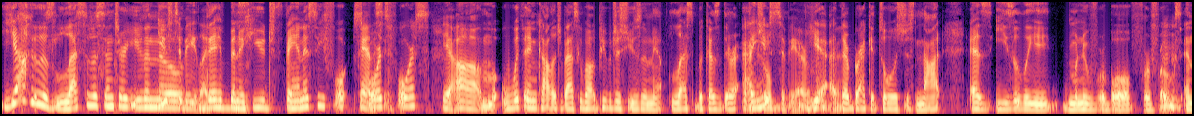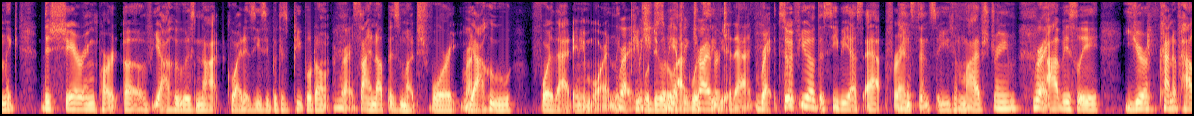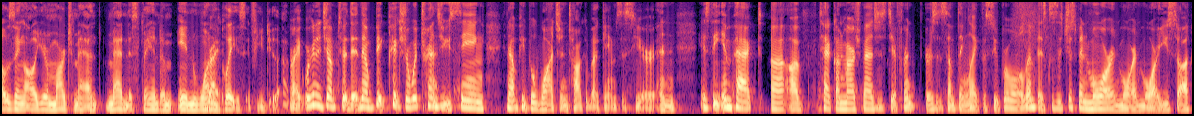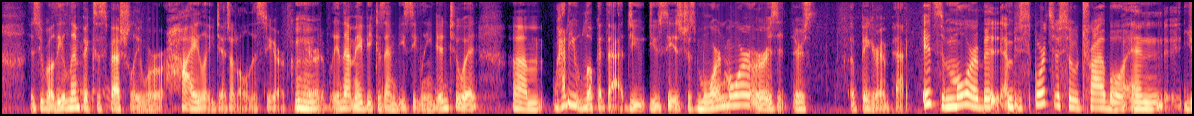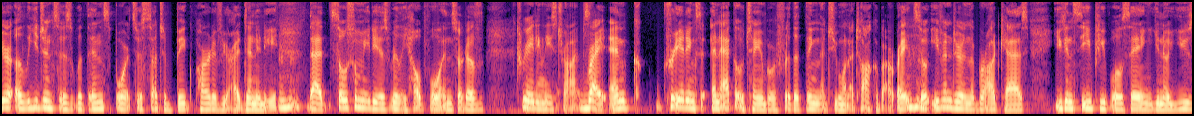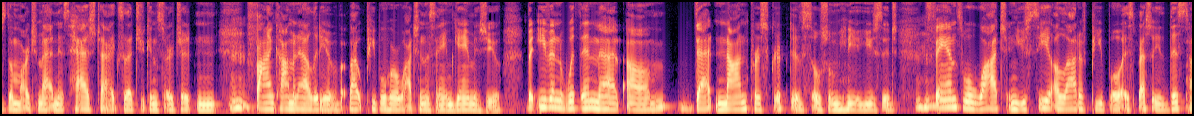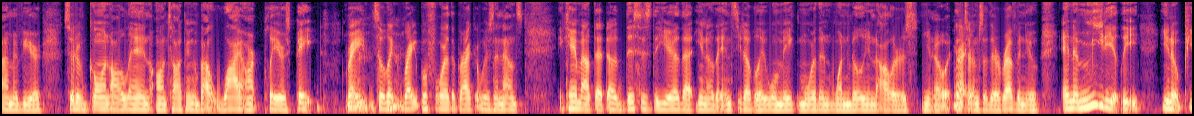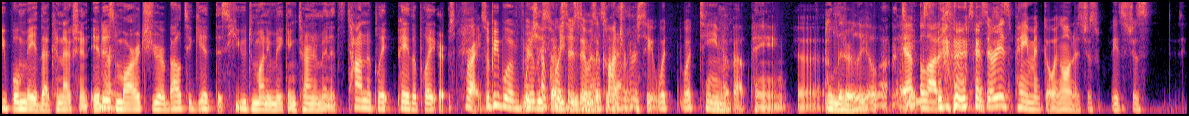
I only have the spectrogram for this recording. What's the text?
Yahoo is less of a center, even though be, like, they've been a huge fantasy for, Fantasy. sports force. Yeah. Um, within college basketball, people just use them less because their they actual used to be, yeah, their bracket tool is just not as easily maneuverable for folks, Mm-hmm. and like the sharing part of Yahoo is not quite as easy because people don't Right. sign up as much for Yahoo for that anymore, and like Right, people do it a be a lot big with driver CBS. to that. Right. So if you have the CBS app, for instance, so you can live stream, Right. obviously you're kind of housing all your March Mad- Madness fandom in one Right. place if you do that. Right. we're going to jump to it. Now, big picture, what trends are you seeing in how people watch and talk about games this year? And is the impact uh, of tech on March Madness different, or is it something like the Super Bowl Olympics? Because it's just been more and more and more. You saw the Super Bowl, the Olympics especially, were highly digital this year comparatively, and that may be because NBC leaned into it. Um, how do you look at that? Do you do you see it's just more and more, or is it there's a bigger impact? It's more, but I mean, sports are so tribal, and your allegiances within sports are such a big part of your identity Mm-hmm. that social media is really helpful in sort of Creating these tribes, Right, and c- creating an echo chamber for the thing that you want to talk about, right? So mm-hmm. even during the broadcast, you can see people saying, you know, use the March Madness hashtag so that you can search it and mm-hmm. find commonality about people who are watching the same game as you. But even within that, um, that non-prescriptive social media usage, mm-hmm. fans will watch, and you see a lot of people, especially this time of year, sort of going all in on talking about why aren't players paid right? So like right before the bracket was announced, it came out that uh, this is the year that you know the NCAA will make more than one billion dollars, you know, in Right. terms of their revenue, and immediately, you know, people made that connection. It is March. You're about to get this huge money making tournament. It's time to play, pay the players. Right. So people have really Which, of course, there was a controversy. at What what team about paying? Uh, Literally a lot of teams. a lot of teams because there is payment going on. It's just it's just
